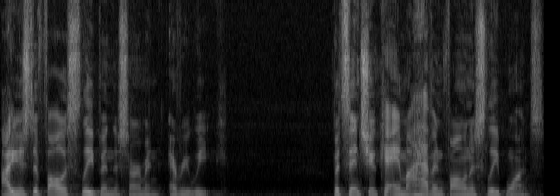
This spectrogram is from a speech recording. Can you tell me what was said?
I used to fall asleep in the sermon every week. But since you came, I haven't fallen asleep once.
